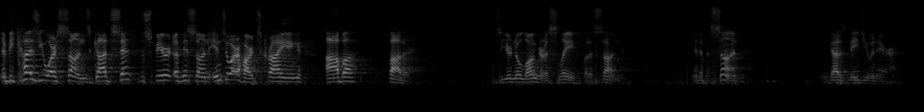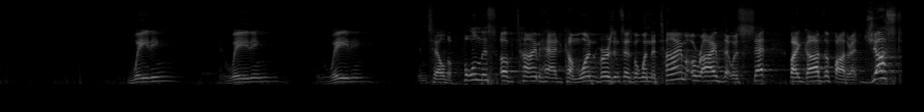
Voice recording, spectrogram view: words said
And because you are sons, God sent the Spirit of his Son into our hearts, crying, Abba, Father. So you're no longer a slave, but a son. And if a son, then God has made you an heir. Waiting and waiting and waiting until the fullness of time had come. One version says, But when the time arrived that was set by God the Father at just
